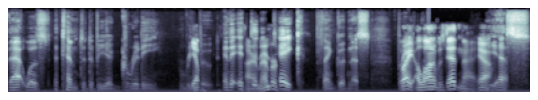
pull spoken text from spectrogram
that was attempted to be a gritty reboot, yep. and it, it didn't remember. take, thank goodness. But right, Alanna was dead in that. Yeah. Yes,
